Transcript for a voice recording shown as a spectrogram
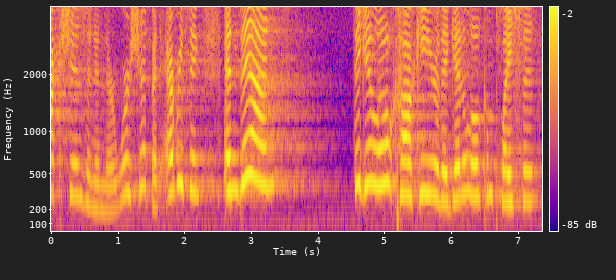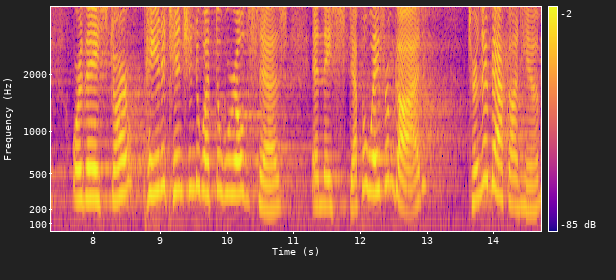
actions and in their worship and everything. And then they get a little cocky or they get a little complacent or they start paying attention to what the world says and they step away from God, turn their back on Him,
